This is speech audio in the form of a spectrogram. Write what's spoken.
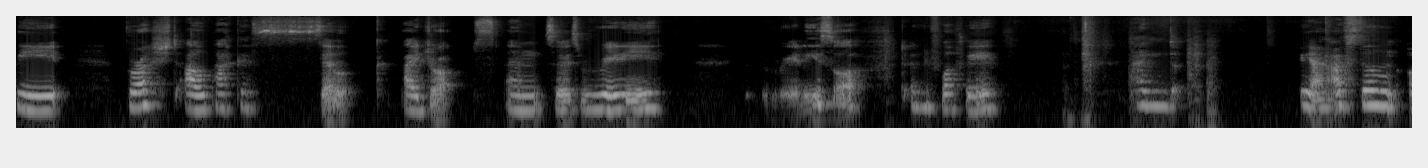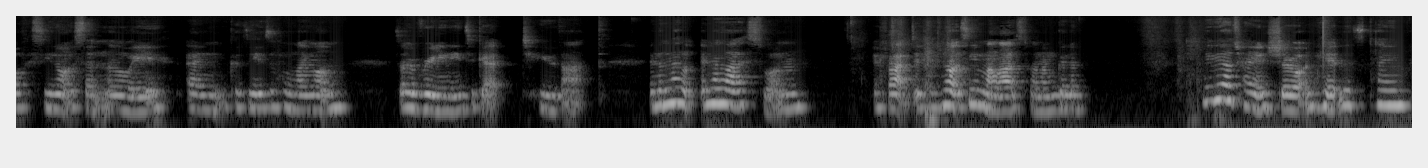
the brushed alpaca silk by Drops. And so it's really, really soft and fluffy. And yeah, I've still obviously not sent them away because um, these are from my mum. So I really need to get to that in the my, in my last one, in fact, if you've not seen my last one, I'm gonna maybe I'll try and show it on here this time.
